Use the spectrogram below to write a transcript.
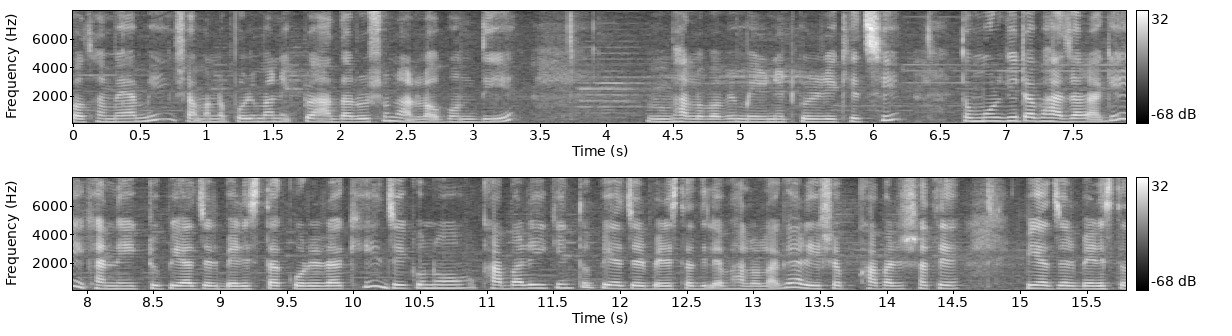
প্রথমে আমি সামান্য পরিমাণ একটু আদা রসুন আর লবণ দিয়ে ভালোভাবে মেরিনেট করে রেখেছি। তো মুরগিটা ভাজার আগে এখানে একটু পেঁয়াজের বেরেস্তা করে রাখি। যে কোনো খাবারেই কিন্তু পেঁয়াজের বেরেস্তা দিলে ভালো লাগে। আর এইসব খাবারের সাথে পেঁয়াজের বেরেস্তা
